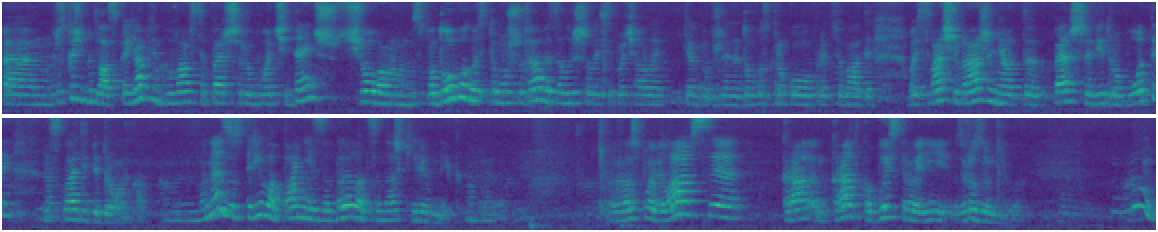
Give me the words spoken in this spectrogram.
Ем, Розкажіть, будь ласка, як відбувався перший робочий день? Що вам сподобалось? Тому що да, ви залишились і почали якби вже довгостроково працювати. Ось ваші враження, от перше від роботи на складі бідронка. Мене зустріла пані Ізабела, це наш керівник. Мгм. Розповіла все кратко, швидко і зрозуміло. Ну,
